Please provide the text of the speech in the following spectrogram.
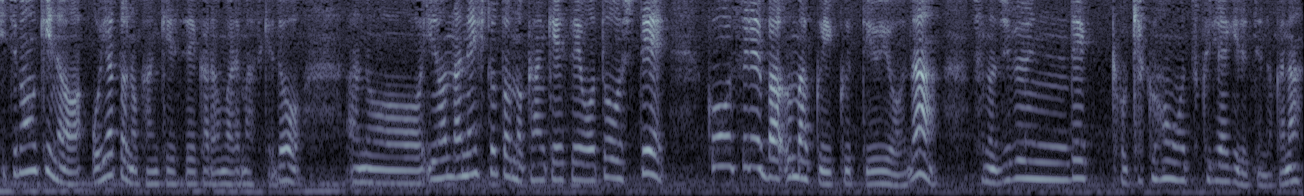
一番大きいのは親との関係性から生まれますけどあのいろんな、ね、人との関係性を通してこうすればうまくいくっていうようなその自分でこう脚本を作り上げるっていうのかな。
